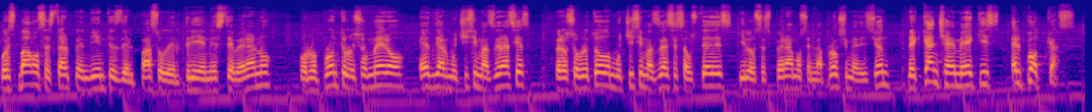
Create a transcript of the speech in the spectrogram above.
Pues vamos a estar pendientes del paso del tri en este verano. Por lo pronto, Luis Homero, Edgar, muchísimas gracias. Pero sobre todo, muchísimas gracias a y los esperamos en la próxima edición de Cancha MX, el podcast.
